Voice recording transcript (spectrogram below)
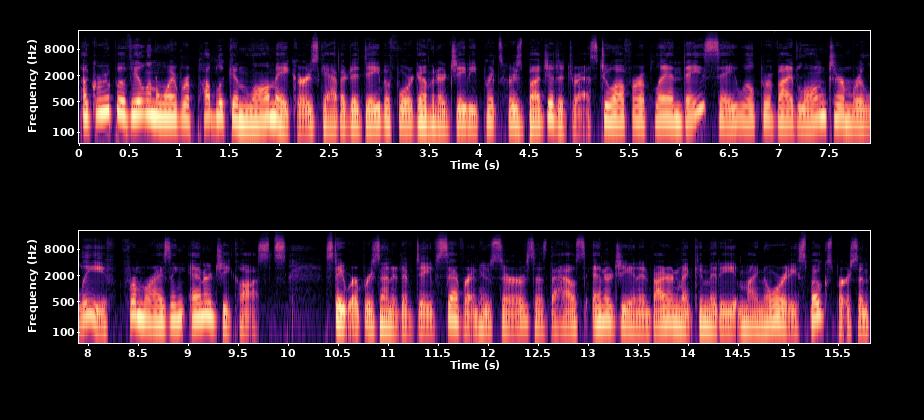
A group of Illinois Republican lawmakers gathered a day before Governor J.B. Pritzker's budget address to offer a plan they say will provide long term relief from rising energy costs. State Representative Dave Severin, who serves as the House Energy and Environment Committee minority spokesperson,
